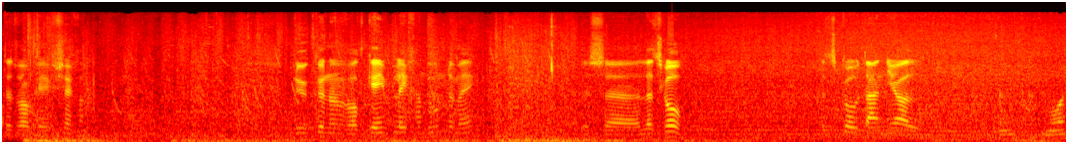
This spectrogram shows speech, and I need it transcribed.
dat wou ik even zeggen. Nu kunnen we wat gameplay gaan doen ermee. Dus eh, let's go. Let's go Daniel. Mooi.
